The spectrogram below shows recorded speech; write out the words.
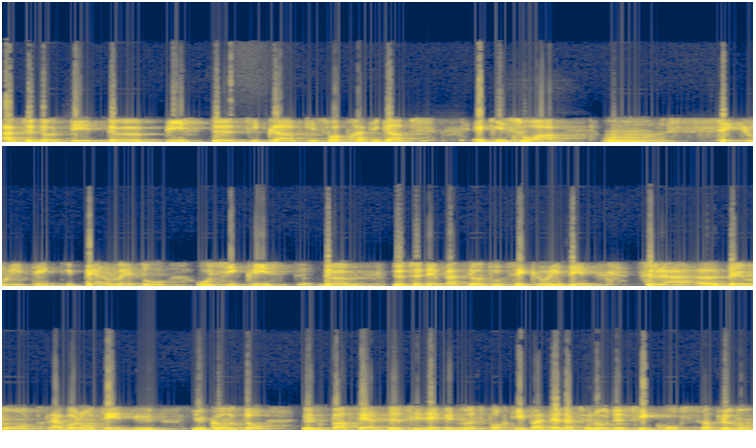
à se doter de pistes cyclables qui soient praticables et qui soient en sécurité qui permettent aux, cyclistes de, se déplacer en toute sécurité. Cela euh, démontre la volonté du, canton de ne pas faire de ces événements sportifs internationaux, de ces courses, simplement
